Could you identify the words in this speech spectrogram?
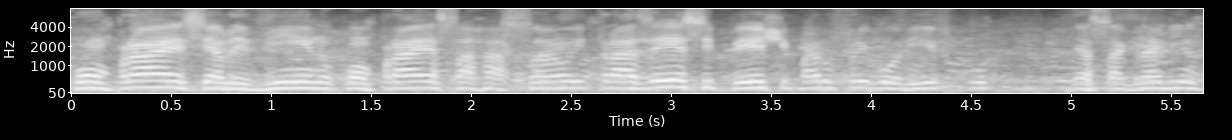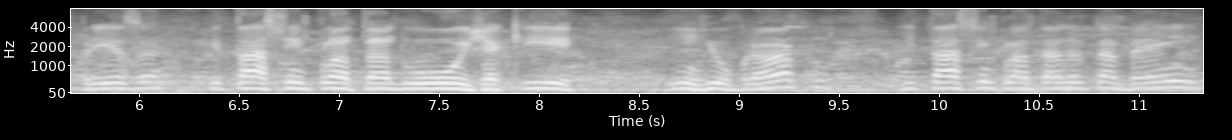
comprar esse alevino, comprar essa ração e trazer esse peixe para o frigorífico dessa grande empresa que está se implantando hoje aqui em Rio Branco e está se implantando também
